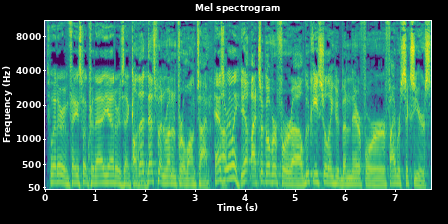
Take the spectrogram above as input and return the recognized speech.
Twitter and Facebook for that yet, or is that Oh, that, that's been running for a long time. Has it Uh, really? Yep. I took over for uh, Luke Easterling, who'd been there for five or six years.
